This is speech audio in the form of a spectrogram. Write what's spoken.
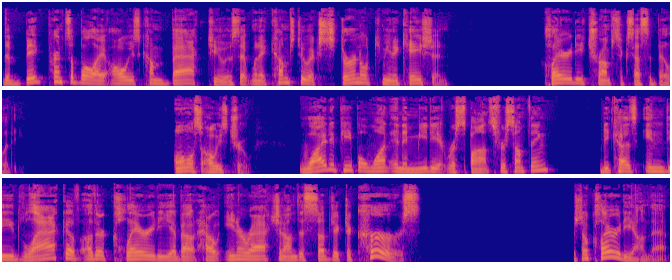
The big principle I always come back to is that when it comes to external communication, clarity trumps accessibility. Almost always true. Why do people want an immediate response for something? Because in the lack of other clarity about how interaction on this subject occurs, there's no clarity on that.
